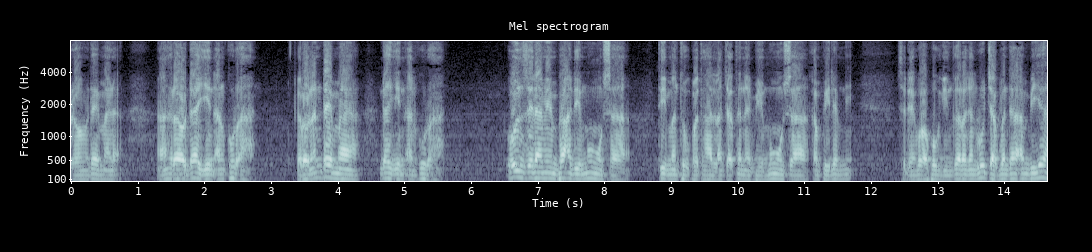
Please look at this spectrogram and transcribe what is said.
เราได้มาอะเราได้ยินอัลกุรอานเรานั้นได้มาได้ยินอัลกุรอานอุนซิลามินบะดีมูซาที่มันถูกประทานหลังจากท่านนบีมูซาคัมภีร์เล่มนี้ แสดงว่าพวกยิงก็เรายังรู้จักบรรดาอัมบียะ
